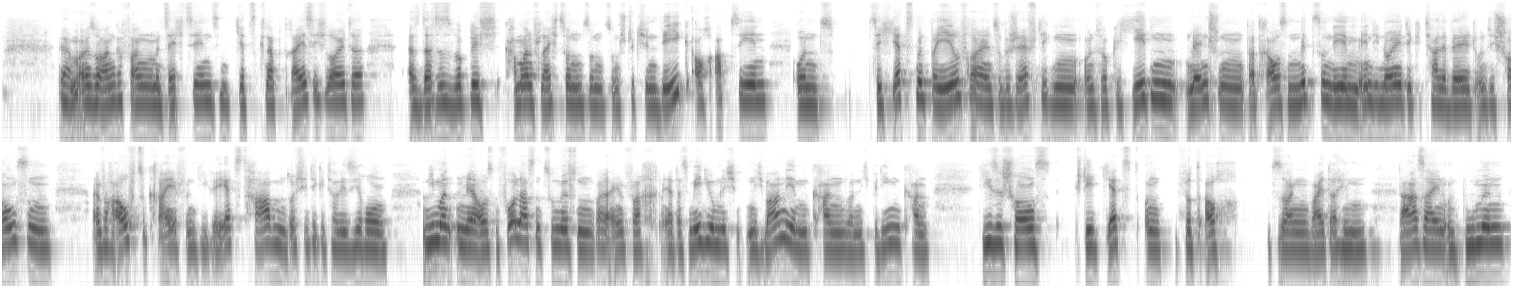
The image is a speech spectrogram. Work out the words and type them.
Wir haben also angefangen mit 16, sind jetzt knapp 30 Leute. Also das ist wirklich, kann man vielleicht so ein, so ein, so ein Stückchen Weg auch absehen. Und sich jetzt mit Barrierefreiheit zu beschäftigen und wirklich jeden Menschen da draußen mitzunehmen in die neue digitale Welt und die Chancen einfach aufzugreifen, die wir jetzt haben durch die Digitalisierung, niemanden mehr außen vor lassen zu müssen, weil einfach er das Medium nicht, nicht wahrnehmen kann oder nicht bedienen kann. Diese Chance steht jetzt und wird auch sozusagen weiterhin da sein und boomen.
